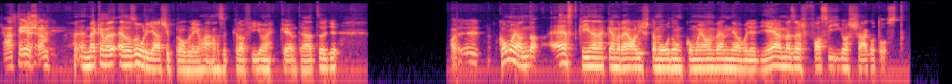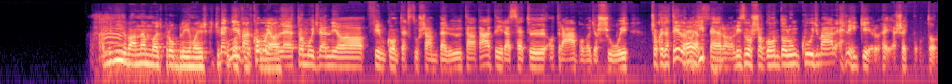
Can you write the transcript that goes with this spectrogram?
Hát én sem. Nekem ez az óriási problémám ezekkel a filmekkel, tehát hogy komolyan, ezt kéne nekem realista módon komolyan venni, ahogy egy jelmezes, faszi igazságot oszt. Ami hát- nyilván nem nagy probléma, és kicsit... Meg nyilván komolyan lehet amúgy venni a film kontextusán belül, tehát átérezhető a dráma vagy a súly, csak hogyha tényleg Persze. a hiperrealizmusra gondolunk, úgy már eléggé helyes egy ponton.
